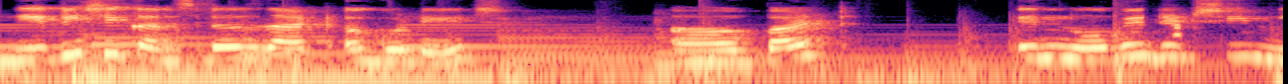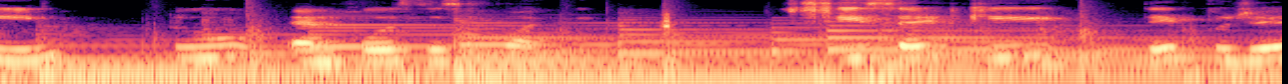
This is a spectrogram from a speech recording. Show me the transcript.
Maybe she considers that a good age but in no did she mean to enforce this upon me she said कि देख तुझे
